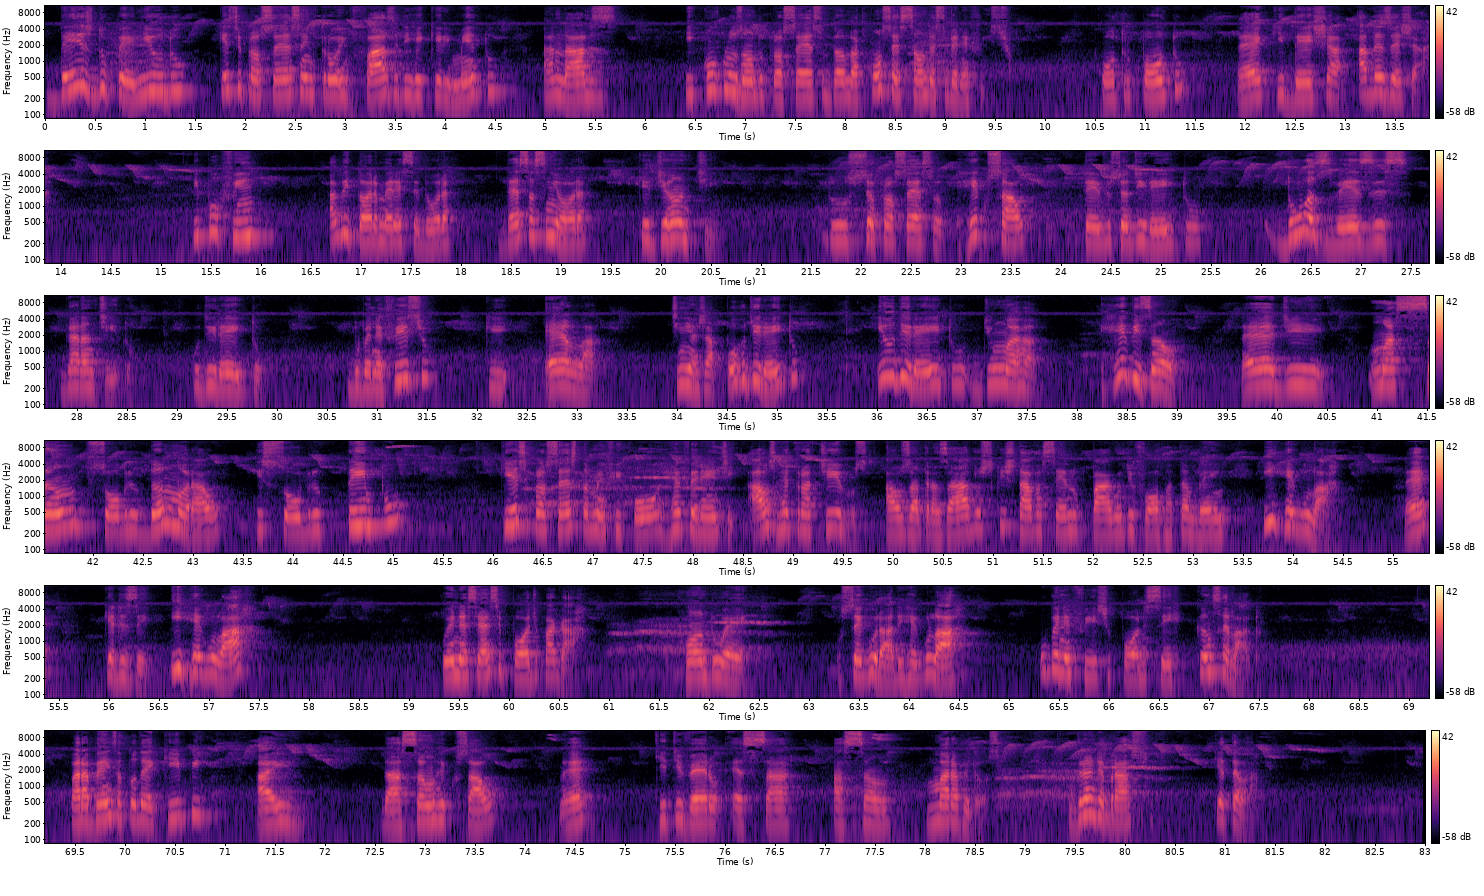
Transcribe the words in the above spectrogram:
desde o período que esse processo entrou em fase de requerimento, análise e conclusão do processo, dando a concessão desse benefício. Outro ponto né, que deixa a desejar. E por fim, a vitória merecedora dessa senhora que, diante do seu processo recursal, teve o seu direito duas vezes garantido. O direito do benefício, que ela tinha já por direito, e o direito de uma revisão, né, de uma ação sobre o dano moral e sobre o tempo que esse processo também ficou referente aos retroativos, aos atrasados que estava sendo pago de forma também irregular, né? Quer dizer, irregular, o INSS pode pagar. Quando é o segurado irregular, o benefício pode ser cancelado. Parabéns a toda a equipe aí da ação recursal, né? Que tiveram essa ação maravilhosa. Um grande abraço e até lá.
